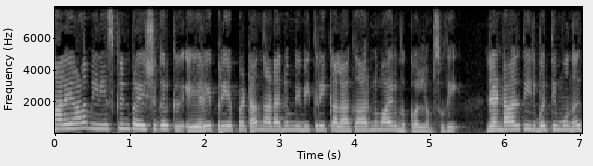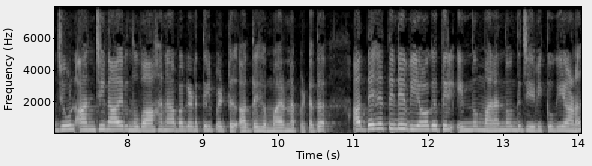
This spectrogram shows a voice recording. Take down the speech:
മലയാള മിനി സ്ക്രീൻ പ്രേക്ഷകർക്ക് ഏറെ പ്രിയപ്പെട്ട നടനും മിമിക്രി കലാകാരനുമായിരുന്നു കൊല്ലം സുധി. രണ്ടായിരത്തി ഇരുപത്തിമൂന്ന് ജൂൺ അഞ്ചിനായിരുന്നു വാഹനാപകടത്തിൽപ്പെട്ട് അദ്ദേഹം മരണപ്പെട്ടത്. അദ്ദേഹത്തിന്റെ വിയോഗത്തിൽ ഇന്നും മനംനൊന്ത് ജീവിക്കുകയാണ്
